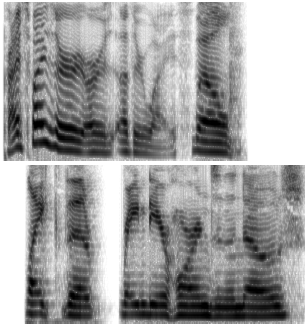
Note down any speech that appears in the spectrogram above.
Price wise or, or otherwise? well, like the reindeer horns and the nose,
